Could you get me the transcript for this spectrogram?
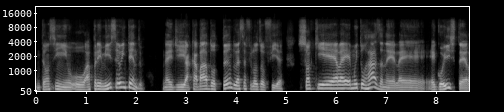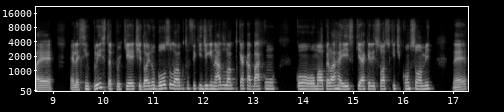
Então, assim, o, a premissa eu entendo, né, de acabar adotando essa filosofia. Só que ela é muito rasa, né? Ela é egoísta, ela é, ela é simplista porque te dói no bolso, logo tu fica indignado, logo tu quer acabar com, com o mal pela raiz, que é aquele sócio que te consome né?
